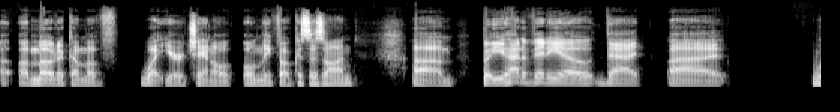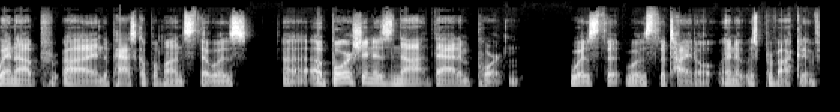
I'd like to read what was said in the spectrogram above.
a, a modicum of what your channel only focuses on. Um, but you had a video that uh, went up uh, in the past couple months that was uh, abortion is not that important was the was the title and it was provocative.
